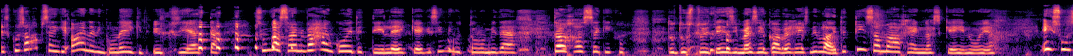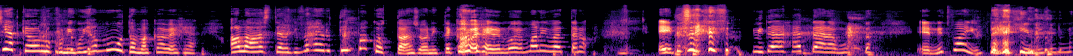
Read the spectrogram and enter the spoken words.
että kun sä lapsenkin aina niinku leikit yksin, että sun kanssa aina vähän koitettiin leikkiä, eikä siinä niinku tullut mitään tarhassakin, kun tutustuit ensimmäiseen kaveriin, niin laitettiin samaa rengaskeinuun ja ei sun sieltäkään ollut kuin niinku ihan muutama kaveri ja ala-asteellakin vähän jouduttiin pakottaa sua niiden kavereiden luo. Mä olin vaan, että no ei tässä mitään hätänä, mutta en nyt vaan juttele ihmisille.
